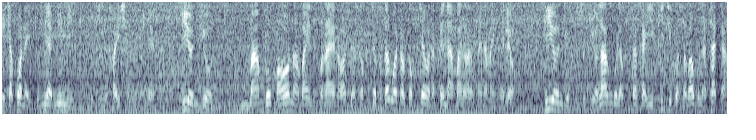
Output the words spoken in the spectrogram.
nitakuwa naitumia mimi kujinufaisha mimi mwenyewe. Hiyo ndio mambo maono ambayo niko nayo na watu wa Kabuchai, kwa sababu watu wa Kabuchai wanapenda amani, wanapenda maendeleo. Hiyo ndio kusudio langu la kutaka hii kiti, kwa sababu nataka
